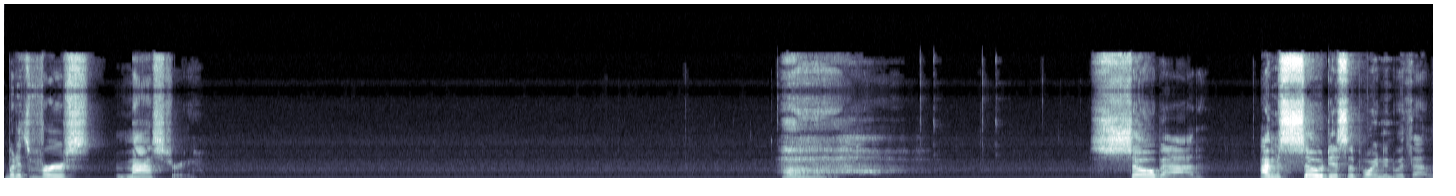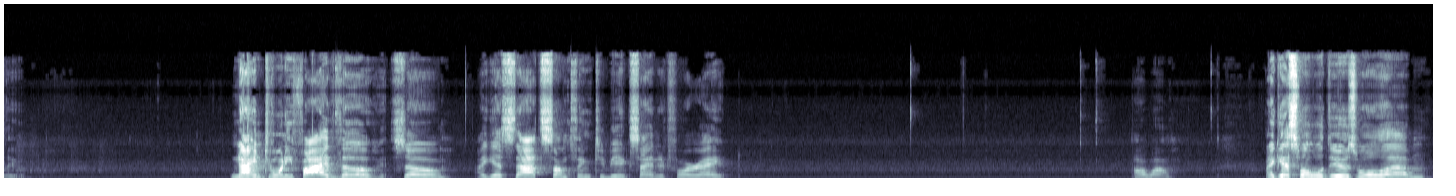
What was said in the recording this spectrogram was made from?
but it's verse mastery. so bad. I'm so disappointed with that loot. 925 though, so I guess that's something to be excited for, right? Oh well. I guess what we'll do is we'll um,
